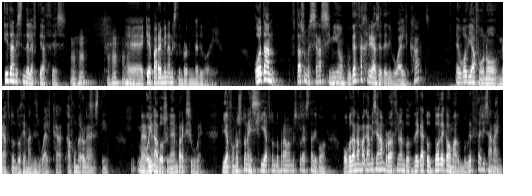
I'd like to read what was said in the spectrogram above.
ήταν στην τελευταία θέση Μμμ. Μμμ. Μμμ. ε, και παρέμειναν στην πρώτη κατηγορία. Όταν φτάσουμε σε ένα σημείο που δεν θα χρειάζεται τη wild card, εγώ διαφωνώ με αυτό το θέμα της wild card, αφού με ρώτησες Ναι. την. Ναι, Όχι ναι. να δώσω, για να μην παραξηγούμε. Διαφωνώ στο να ισχύει αυτό το πράγμα μέσα στο καταστατικό. Οπότε, αν κάνεις ένα πρωτάθλημα το 10, το 12 ομάδων που δεν θα έχεις ανάγκη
